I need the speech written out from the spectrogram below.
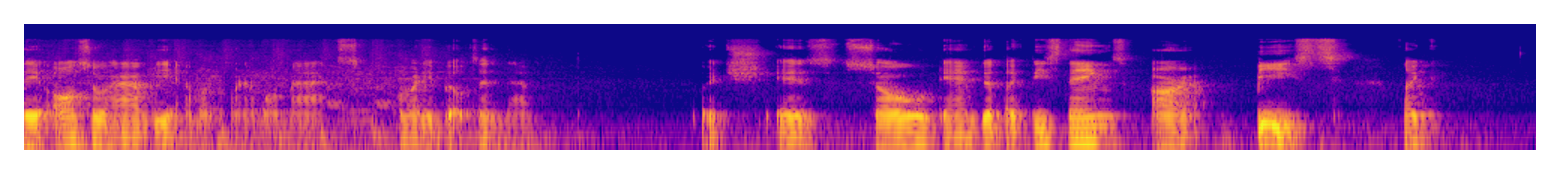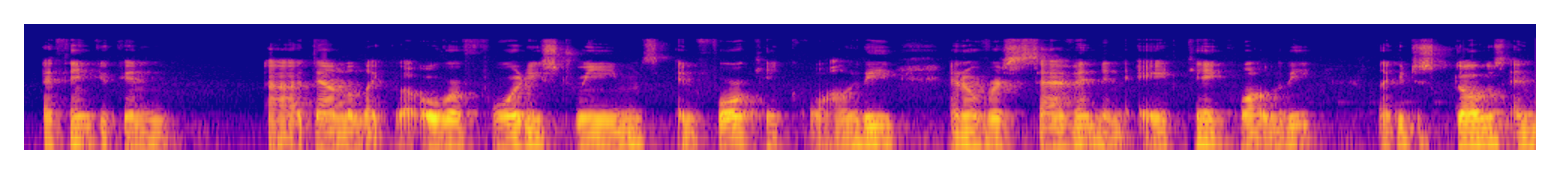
they also have the M1.1 Max already built in them, which is so damn good. Like these things are beasts. Like I think you can uh, download like over 40 streams in 4K quality and over 7 and 8K quality. Like it just goes and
